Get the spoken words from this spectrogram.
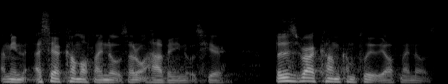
I mean, I say I come off my notes, I don't have any notes here. But this is where I come completely off my notes.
